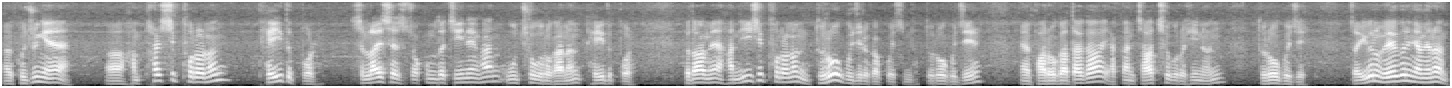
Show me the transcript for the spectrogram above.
어, 그 중에 어, 한 80%는 페이드볼. 슬라이스에서 조금 더 진행한 우측으로 가는 페이드볼. 그 다음에 한 20%는 드로우 구질을 갖고 있습니다. 드로우 구질. 예, 바로 가다가 약간 좌측으로 휘는 드로우 구질. 자, 이거는 왜 그러냐면은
